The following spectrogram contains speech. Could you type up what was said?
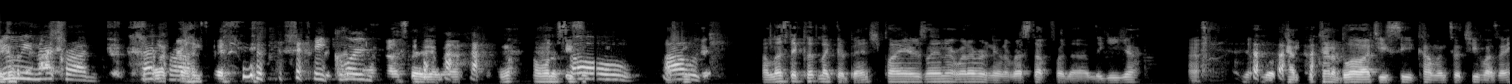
Mean Akron? Akron. Acorn. Stadium. I want to see. Oh. Some- Ouch. Unless they put like their bench players in or whatever, and they're gonna rest up for the Liguilla. Uh, what, kind, what kind of blowout you see coming to Chivas, eh?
